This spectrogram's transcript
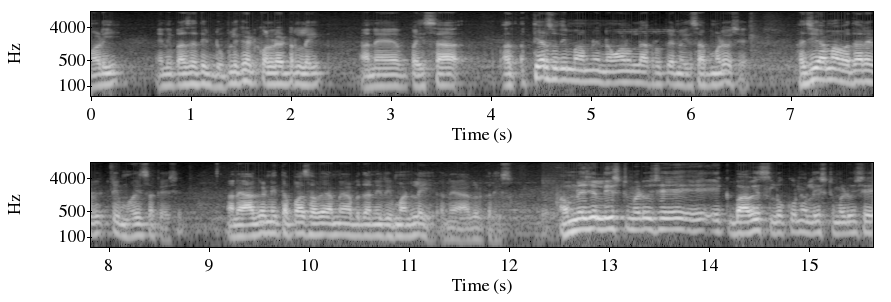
મળી, એની પાસેથી ડુપ્લિકેટ કોલ લેટર લઈ અને પૈસા અત્યાર સુધીમાં અમને નવ્વાણું લાખ રૂપિયાનો હિસાબ મળ્યો છે. હજી આમાં વધારે વિક્ટીમ હોઈ શકે છે. અને આગળની તપાસ હવે અમે આ બધાની રિમાન્ડ લઈ અને આગળ કરીશું. અમને જે લિસ્ટ મળ્યું છે એ એક બાવીસ લોકોનું લિસ્ટ મળ્યું છે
